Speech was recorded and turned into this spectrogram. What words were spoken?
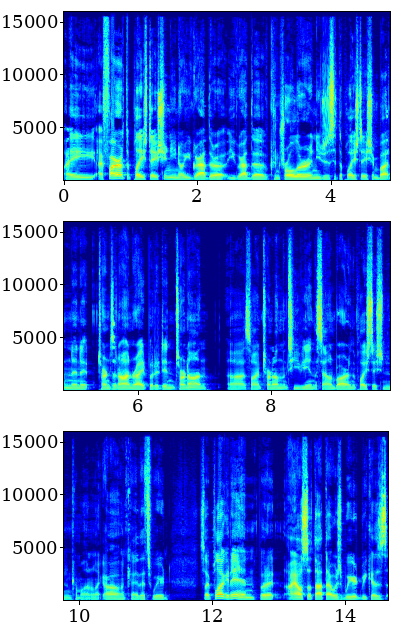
I I fire up the PlayStation. You know, you grab the you grab the controller and you just hit the PlayStation button and it turns it on, right? But it didn't turn on. Uh, so I turn on the TV and the sound bar and the PlayStation didn't come on. I'm like, oh, okay, that's weird. So I plug it in, but it, I also thought that was weird because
